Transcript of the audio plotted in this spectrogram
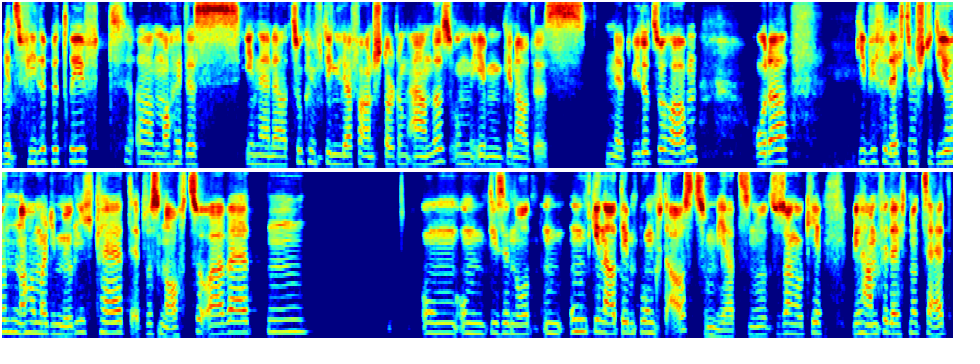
wenn es viele betrifft, äh, mache ich das in einer zukünftigen Lehrveranstaltung anders, um eben genau das nicht wieder zu haben. Oder gebe ich vielleicht dem Studierenden noch einmal die Möglichkeit, etwas nachzuarbeiten, um, um, diese Not, um, um genau den Punkt auszumerzen oder zu sagen, okay, wir haben vielleicht nur Zeit,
